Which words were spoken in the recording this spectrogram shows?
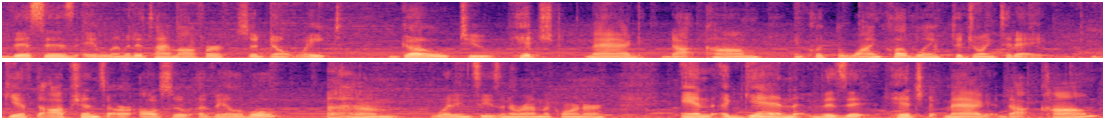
This is a limited time offer, so don't wait. Go to hitchedmag.com and click the wine club link to join today. Gift options are also available. Ahem, wedding season around the corner. And again, visit hitchedmag.com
